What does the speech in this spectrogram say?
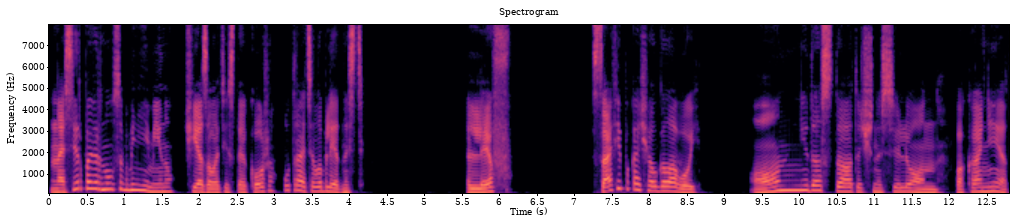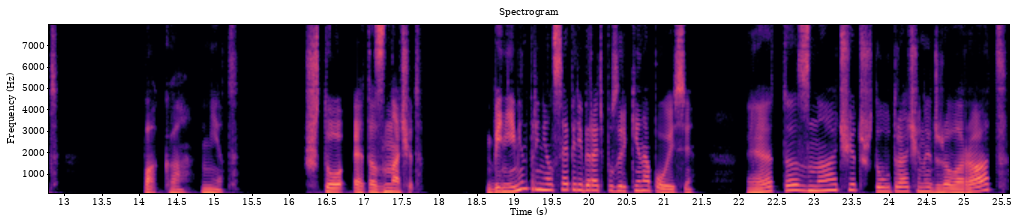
Насир повернулся к Беньямину, чья золотистая кожа утратила бледность. «Лев?» Сафи покачал головой. Он недостаточно силен, пока нет. Пока нет. Что это значит? Беньямин принялся перебирать пузырьки на поясе. Это значит, что утраченный Джаварат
